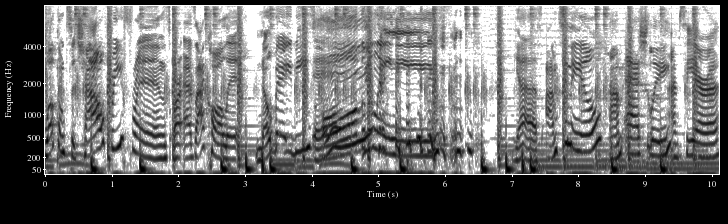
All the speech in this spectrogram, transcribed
Welcome to Child Free Friends, or as I call it, No Babies, All the Bellinis. yes, I'm Tennille. I'm Ashley. I'm Tiara.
